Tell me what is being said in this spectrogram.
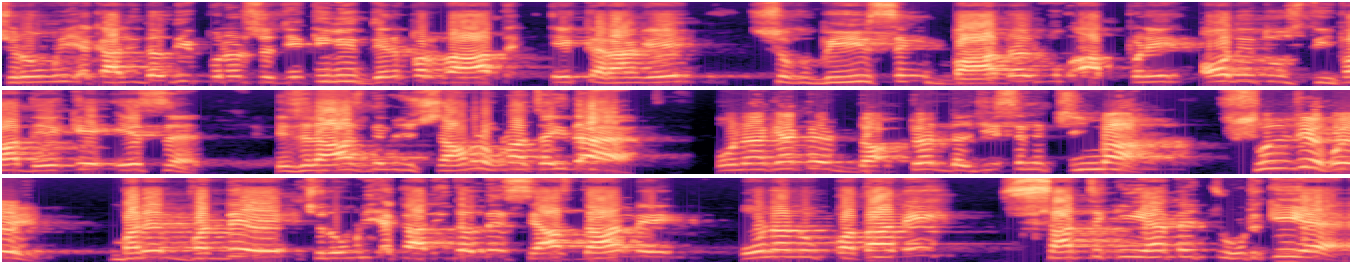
ਸ਼੍ਰੋਮਣੀ ਅਕਾਲੀ ਦਲ ਦੀ ਪੁਨਰ ਸੁਜੀਤੀ ਲਈ ਦਿਨ ਪਰ ਰਾਤ ਇਹ ਕਰਾਂਗੇ। ਸੁਖਬੀਰ ਸਿੰਘ ਬਾਦਲ ਨੂੰ ਆਪਣੇ ਅਹੁਦੇ ਤੋਂ ਅਸਤੀਫਾ ਦੇ ਕੇ ਇਸ ਇਜਲਾਸ ਦੇ ਵਿੱਚ ਸ਼ਾਮਲ ਹੋਣਾ ਚਾਹੀਦਾ ਹੈ। ਉਹਨਾਂ ਕਿਹਾ ਕਿ ਡਾਕਟਰ ਦਲਜੀਤ ਸਿੰਘ ਚੀਮਾ ਸੁਲਝੇ ਹੋਏ ਬੜੇ ਵੱਡੇ ਸ਼੍ਰੋਮਣੀ ਅਕਾਲੀ ਦਲ ਦੇ ਸਿਆਸਤਦਾਨ ਨੇ। ਉਹਨਾਂ ਨੂੰ ਪਤਾ ਨਹੀਂ ਸੱਚ ਕੀ ਹੈ ਤੇ ਝੂਠ ਕੀ ਹੈ।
